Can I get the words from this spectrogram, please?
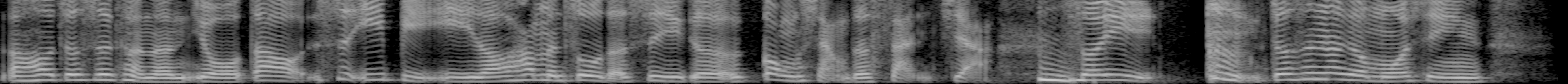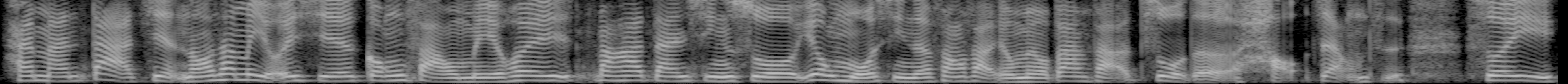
然后就是可能有到是一比一，然后他们做的是一个共享的伞架，所以 就是那个模型。还蛮大件，然后他们有一些功法，我们也会帮他担心说用模型的方法有没有办法做得好这样子。所以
